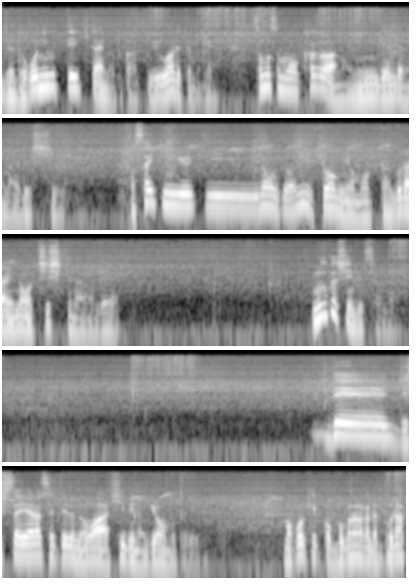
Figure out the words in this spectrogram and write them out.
じゃあどこに売っていきたいのとかって言われてもねそもそも香川の人間でもないですし最近有機農業に興味を持ったぐらいの知識なので難しいんですよね。で実際やらせてるのは日々の業務という、まあ、これ結構僕の中ではブラ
